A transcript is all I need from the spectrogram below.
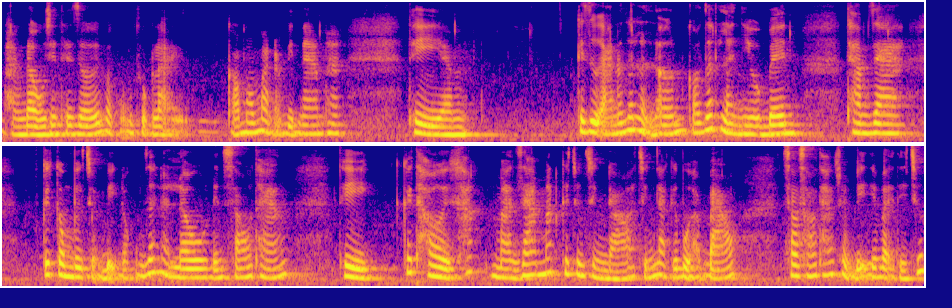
hàng đầu trên thế giới và cũng thuộc lại có máu mặt ở Việt Nam ha. Thì um, cái dự án nó rất là lớn có rất là nhiều bên tham gia. Cái công việc chuẩn bị nó cũng rất là lâu đến 6 tháng. Thì cái thời khắc mà ra mắt cái chương trình đó chính là cái buổi họp báo. Sau 6 tháng chuẩn bị như vậy thì trước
